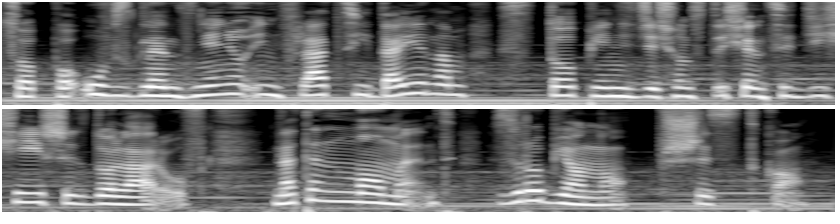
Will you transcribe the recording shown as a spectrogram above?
co po uwzględnieniu inflacji daje nam 150 tysięcy dzisiejszych dolarów. Na ten moment zrobiono wszystko.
